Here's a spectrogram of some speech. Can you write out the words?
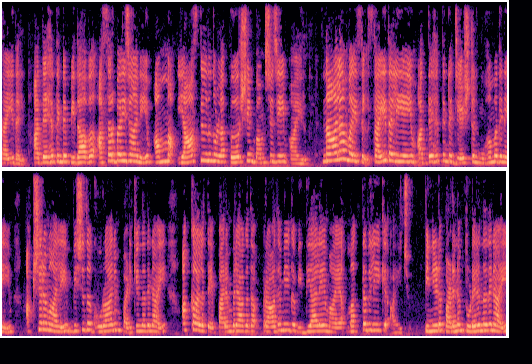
സയ്യിദ് അലി. അദ്ദേഹത്തിന്റെ പിതാവ് അസർബൈജാനിയും അമ്മ യാസ്തിൽ നിന്നുള്ള പേർഷ്യൻ വംശജയും ആയിരുന്നു. നാലാം വയസ്സിൽ സയ്യിദ് അലിയെയും അദ്ദേഹത്തിന്റെ ജ്യേഷ്ഠൻ മുഹമ്മദിനെയും അക്ഷരമാലയും വിശുദ്ധ ഖുറാനും പഠിക്കുന്നതിനായി അക്കാലത്തെ പരമ്പരാഗത പ്രാഥമിക വിദ്യാലയമായ മക്തബിലേക്ക് അയച്ചു. പിന്നീട് പഠനം തുടരുന്നതിനായി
